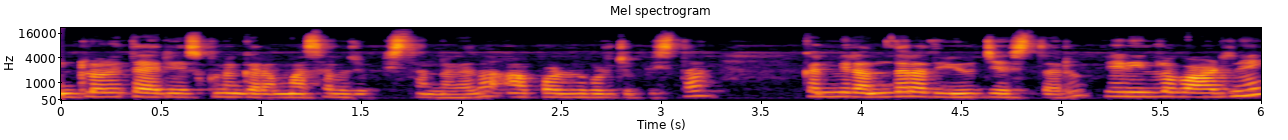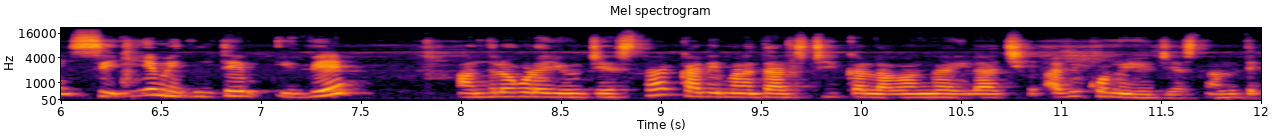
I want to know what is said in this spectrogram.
ఇంట్లోనే తయారు చేసుకున్న గరం మసాలా చూపిస్తాను కదా ఆ పౌడర్ కూడా చూపిస్తా. కానీ మీరు అందరూ అది యూజ్ చేస్తారు. నేను ఇంట్లో వాడిన సేమ్ ఇంతే ఇవే అందులో కూడా యూజ్ చేస్తా. కానీ మన దాల్చిక లవంగా ఇలాచి అవి కొన్ని యూజ్ చేస్తాను అంతే.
